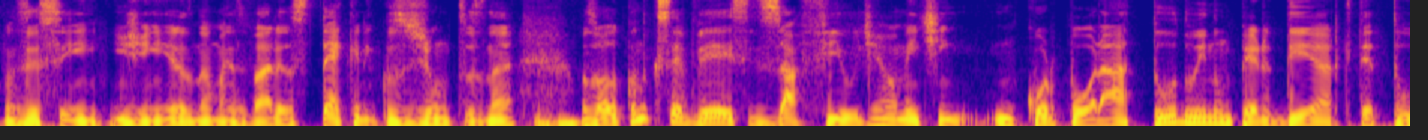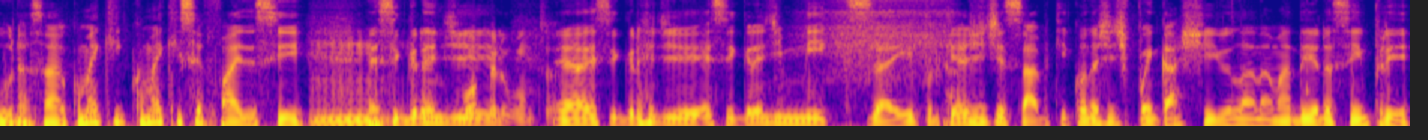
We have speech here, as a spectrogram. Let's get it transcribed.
vamos dizer assim, engenheiros não, mas vários técnicos juntos, né? Uhum. Oswaldo, quando que você vê esse desafio de realmente incorporar tudo e não perder a arquitetura, sabe? Como é que, como é que você faz esse, hum, esse grande... Boa pergunta. É, esse, grande, esse grande mix aí, porque tá. a gente sabe que quando a gente põe caixilho lá na madeira, sempre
